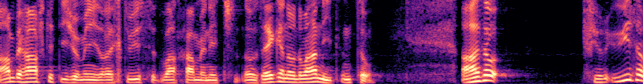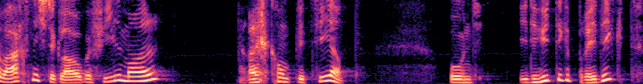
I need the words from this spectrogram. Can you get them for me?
schambehaftet ist und wir nicht recht wissen, was kann man nicht noch sagen oder was nicht und so. Also, für uns Erwachsene ist der Glaube vielmal recht kompliziert. Und in der heutigen Predigt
